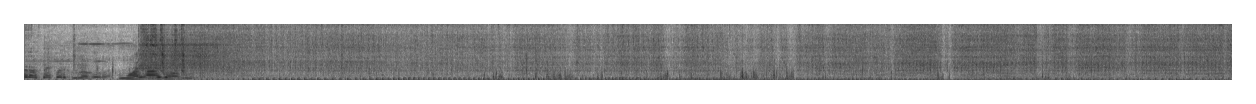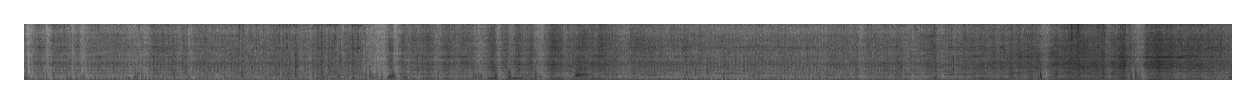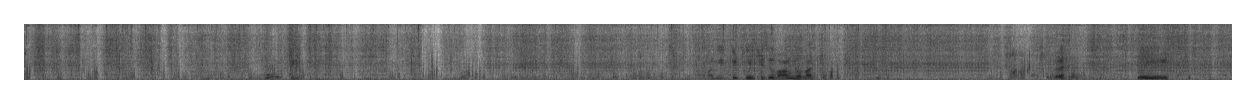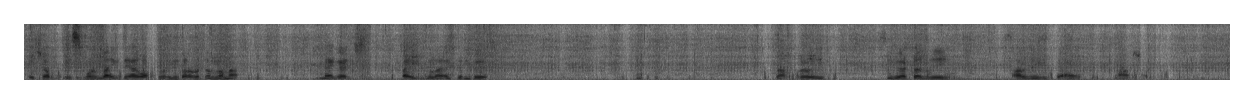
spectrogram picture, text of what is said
Kidney কিছু ভাঙলো না এই এইসব স্পোর্ট বাইক দিয়ে অফরোডিং করার জন্য না নেগেট বাইকগুলো একদম বেস্ট তারপরে ওই সিগারেটটা যে সার্ভিস দেয় মাস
